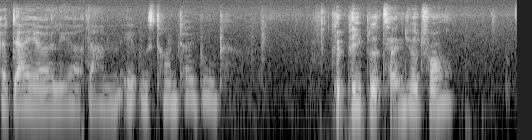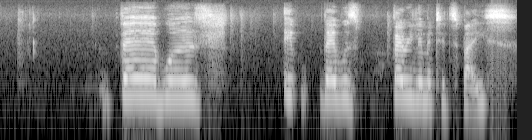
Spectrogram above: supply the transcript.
a day earlier than it was timetabled. Could people attend your trial? there was it there was very limited space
